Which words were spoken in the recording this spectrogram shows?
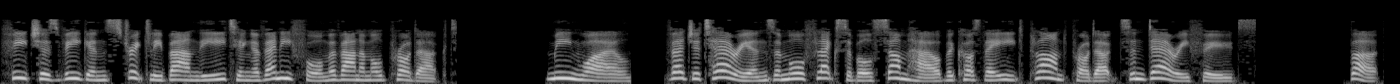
Features vegans strictly ban the eating of any form of animal product. Meanwhile, vegetarians are more flexible somehow because they eat plant products and dairy foods. But,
